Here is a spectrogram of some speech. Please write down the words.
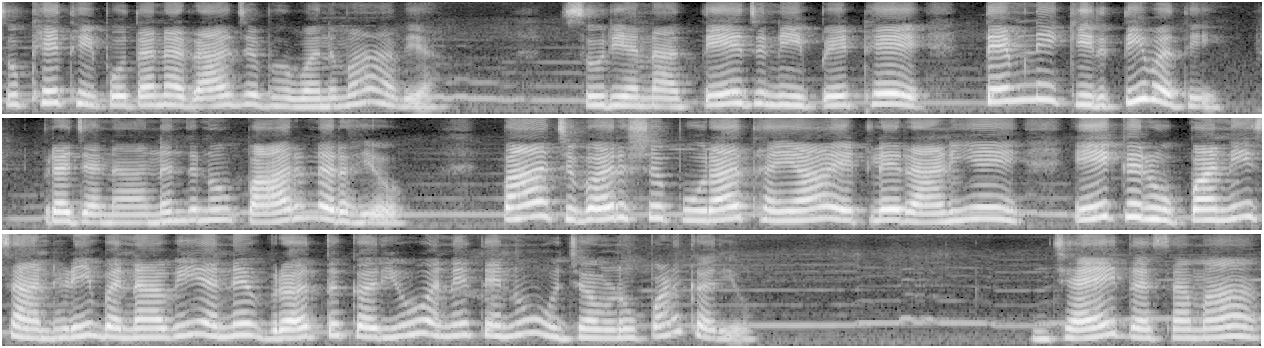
સુખેથી પોતાના રાજભવનમાં આવ્યા. સૂર્યના તેજની પેઠે તેમની કીર્તિ વધી. પ્રજાના આનંદનો પાર ન રહ્યો. પાંચ વર્ષ પૂરા થયા એટલે રાણીએ એક રૂપાની સાંઢણી બનાવી અને વ્રત કર્યું અને તેનું ઉજવણું પણ કર્યું. જય દશામાં.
